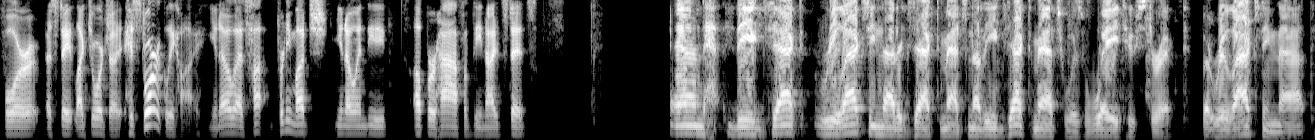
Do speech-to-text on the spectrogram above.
for a state like Georgia, historically high, you know, as high, pretty much, you know, in the upper half of the United States. And the exact relaxing that exact match. Now, the exact match was way too strict, but relaxing that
